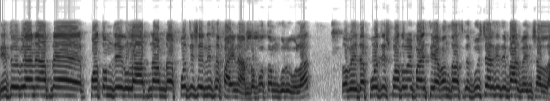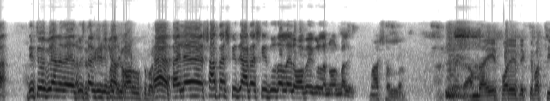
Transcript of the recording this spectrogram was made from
দ্বিতীয় বিয়ানে আপনি প্রথম যেগুলো আপনি আমরা পঁচিশের নিচে পাই না আমরা প্রথম গরুগুলা। তবে এটা পঁচিশ প্রথমে পাইছি এখন তো আজকে দুই চার কেজি বাড়বে ইনশাল্লাহ। দ্বিতীয় বিয়ানে যায় দুই আচ্ছা, চার কেজি কেজি বাড়বে। হ্যাঁ তাইলে সাতাশ কেজি আঠাশ কেজি দুধ আলাইলে হবে এগুলা নর্মালি মাশাল্লাহ। আচ্ছা, আমরা এরপরে দেখতে পাচ্ছি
